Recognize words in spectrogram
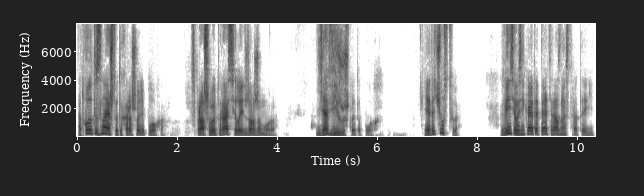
Откуда ты знаешь, что это хорошо или плохо? Спрашивают Рассела и Джорджа Мура. Я вижу, что это плохо. Я это чувствую. Видите, возникают опять разные стратегии.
